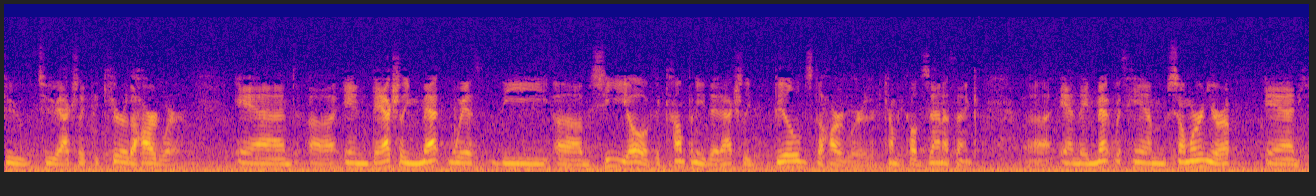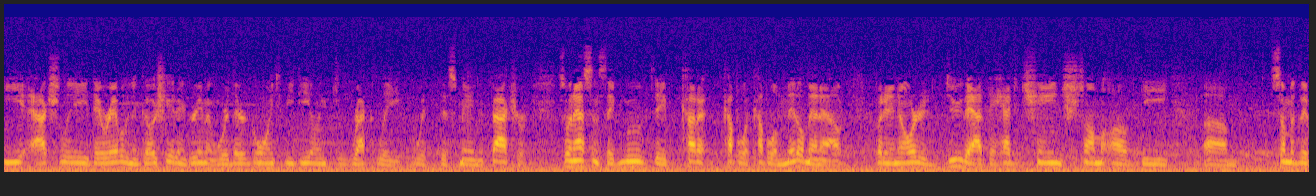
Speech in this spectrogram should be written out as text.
to to actually procure the hardware, and uh, and they actually met with the um, CEO of the company that actually builds the hardware, the company called Zenithink, uh, and they met with him somewhere in Europe and he actually they were able to negotiate an agreement where they're going to be dealing directly with this manufacturer. So in essence, they've moved, they've cut a couple of couple of middlemen out, but in order to do that, they had to change some of the um, some of the,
